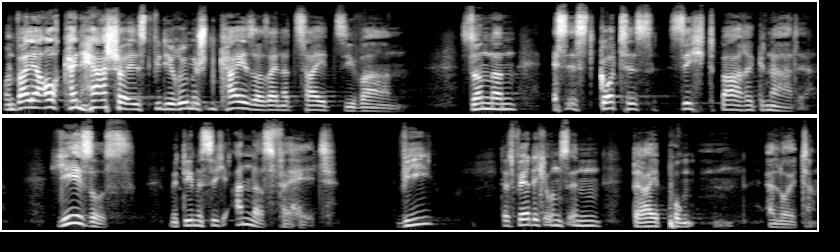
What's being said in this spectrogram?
Und weil er auch kein Herrscher ist, wie die römischen Kaiser seiner Zeit sie waren, sondern es ist Gottes sichtbare Gnade. Jesus, mit dem es sich anders verhält. Wie? Das werde ich uns in drei Punkten erläutern.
